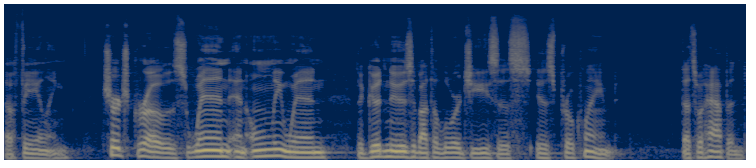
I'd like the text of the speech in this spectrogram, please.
of failing. Church grows when and only when the good news about the Lord Jesus is proclaimed. That's what happened.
